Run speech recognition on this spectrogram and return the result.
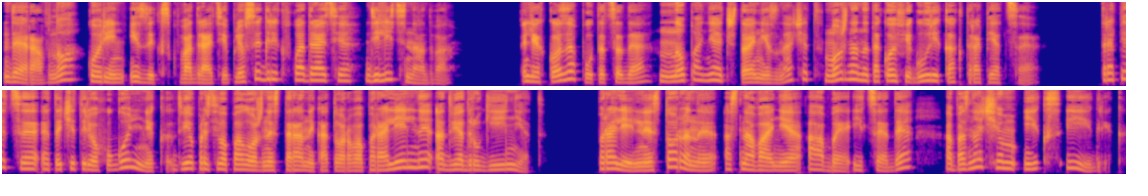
d равно корень из x в квадрате плюс y в квадрате делить на 2. Легко запутаться, да? Но понять, что они значат, можно на такой фигуре, как трапеция. Трапеция — это четырехугольник, две противоположные стороны которого параллельны, а две другие нет. Параллельные стороны, основания АБ и СД, обозначим X и Y.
